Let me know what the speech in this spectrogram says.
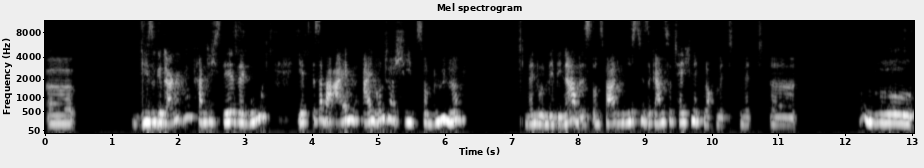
äh, diese Gedanken kannte ich sehr, sehr gut. Jetzt ist aber ein, ein Unterschied zur Bühne, wenn du im Webinar bist. Und zwar, du musst diese ganze Technik noch mit, mit äh, du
